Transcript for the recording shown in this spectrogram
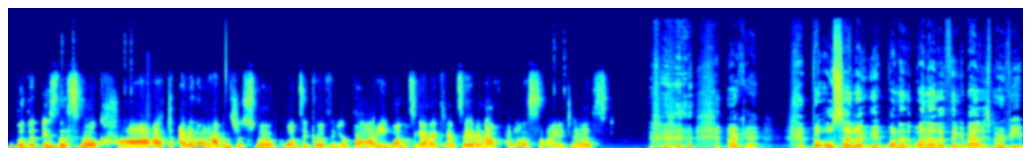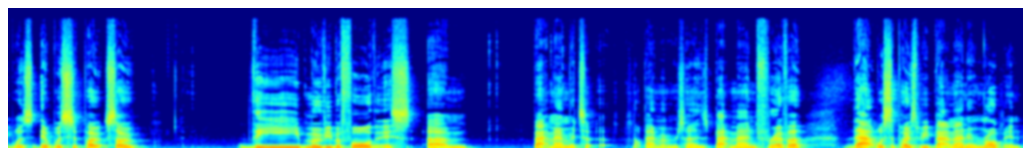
But the, is the smoke hot? I don't know what happens to smoke once it goes in your body. Once again, I can't say it enough. I'm not a scientist. okay, but also like the, one of one other thing about this movie was it was supposed so the movie before this, um, Batman Return, not Batman Returns, Batman Forever, that was supposed to be Batman and Robin,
